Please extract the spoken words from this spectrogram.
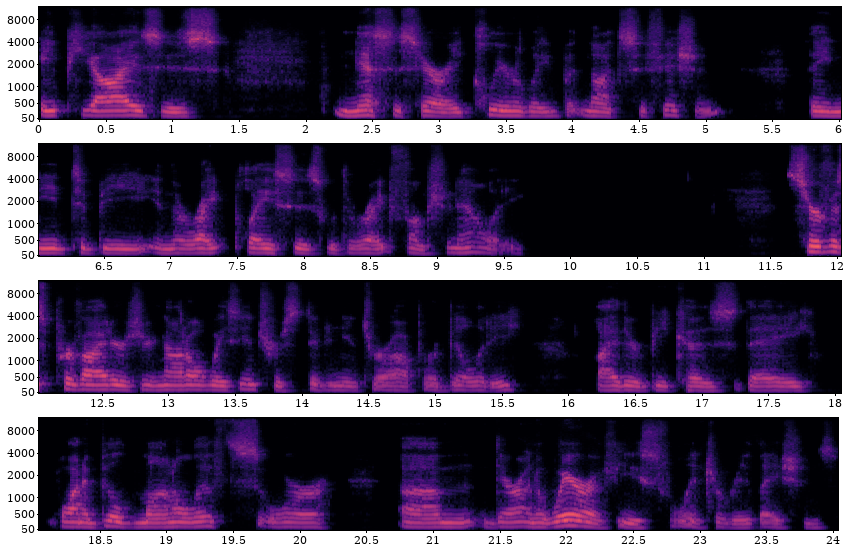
APIs is necessary clearly, but not sufficient. They need to be in the right places with the right functionality. Service providers are not always interested in interoperability, either because they want to build monoliths or um, they're unaware of useful interrelations.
